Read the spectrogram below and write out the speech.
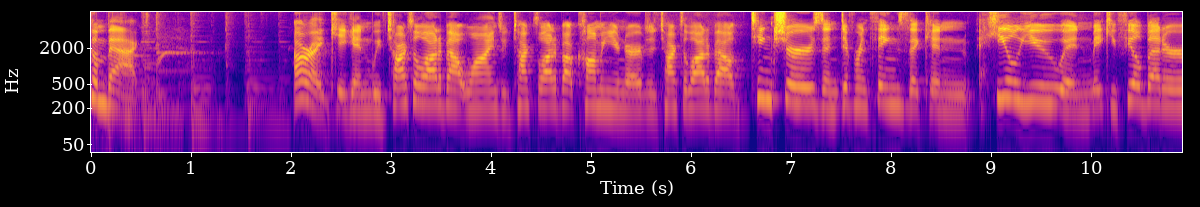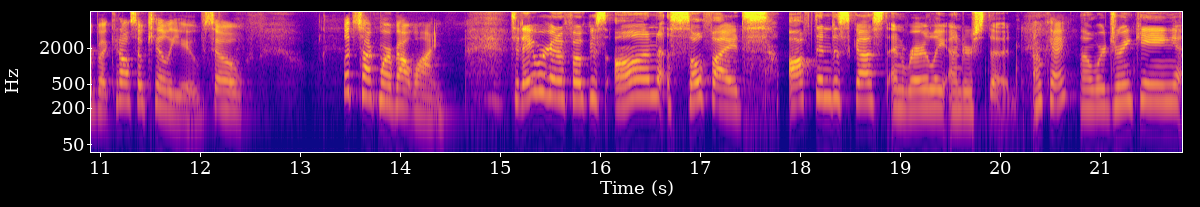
Welcome back. All right, Keegan, we've talked a lot about wines. We've talked a lot about calming your nerves. We've talked a lot about tinctures and different things that can heal you and make you feel better, but could also kill you. So let's talk more about wine. Today we're going to focus on sulfites, often discussed and rarely understood. Okay. Uh, we're drinking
